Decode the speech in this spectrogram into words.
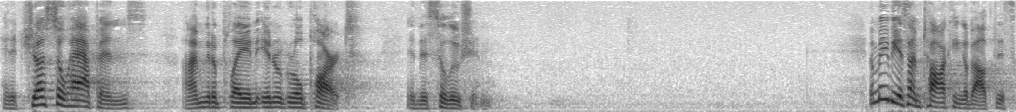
And it just so happens I'm going to play an integral part in this solution. Now, maybe as I'm talking about this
